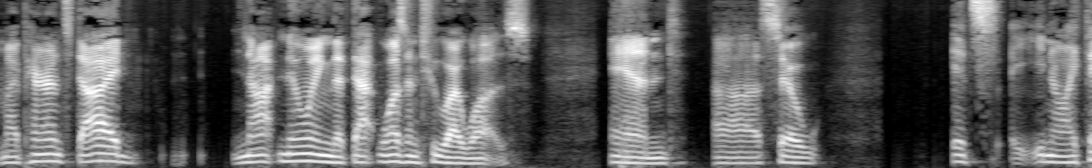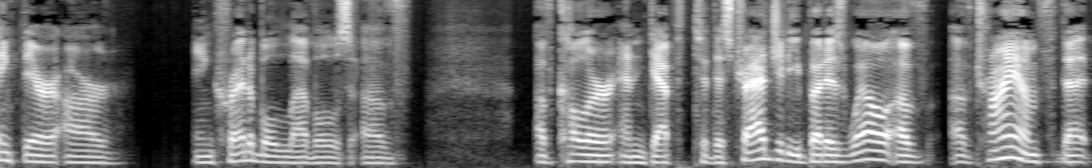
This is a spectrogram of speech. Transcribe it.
my parents died not knowing that that wasn't who I was, and uh, so it's you know I think there are incredible levels of of color and depth to this tragedy, but as well of of triumph that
